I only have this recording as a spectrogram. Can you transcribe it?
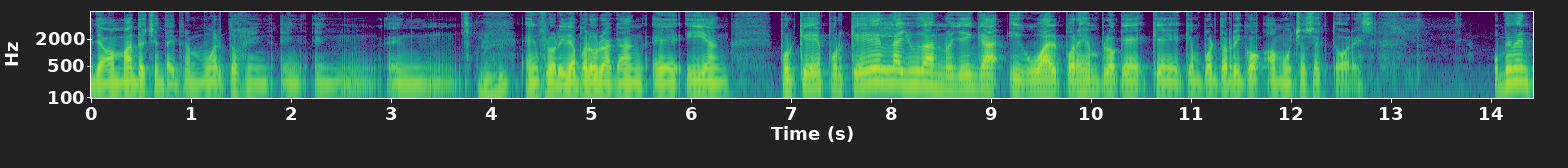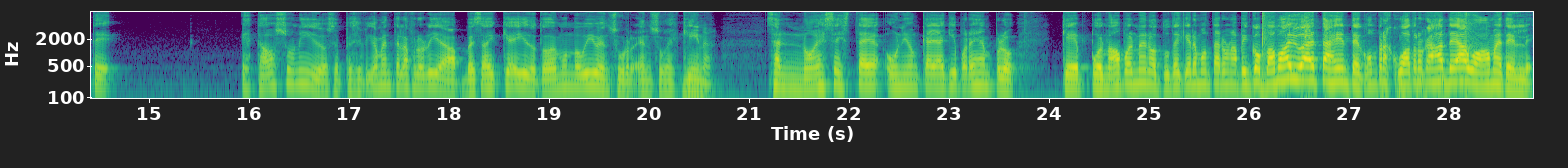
llevan más de 83 muertos en, en, Florida por huracán Ian. ¿Por qué? ¿Por qué la ayuda no llega igual, por ejemplo, que, que en Puerto Rico a muchos sectores? Obviamente, Estados Unidos, específicamente la Florida, las veces que he ido, todo el mundo vive en, su, en sus esquinas. O sea, no es esta unión que hay aquí, por ejemplo, que por más o por menos tú te quieres montar una pico, vamos a ayudar a esta gente, compras cuatro cajas de agua, vamos a meterle.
